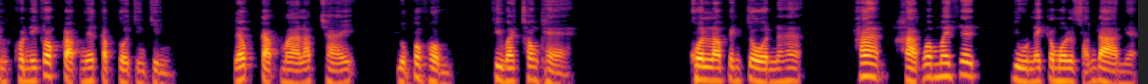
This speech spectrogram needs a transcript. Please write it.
รคนนี้ก็กลับเนื้อกลับตัวจริง ๆ แล้วกลับมารับใช้หลวงพ่อพรมที่วัดช่องแคคนเราเป็นโจรนะฮะถ้าหากว่าไม่ได้อยู่ในกมลสันดานเนี่ย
